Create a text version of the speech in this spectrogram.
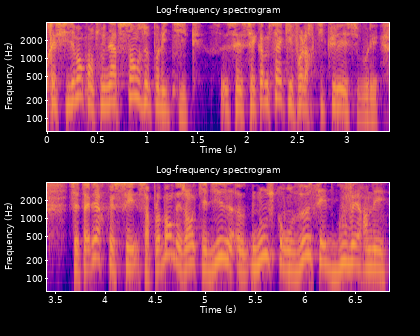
précisément contre une absence de politique. C'est comme ça qu'il faut l'articuler, si vous voulez. C'est-à-dire que c'est simplement des gens qui disent euh, nous, ce qu'on veut, c'est être gouverné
